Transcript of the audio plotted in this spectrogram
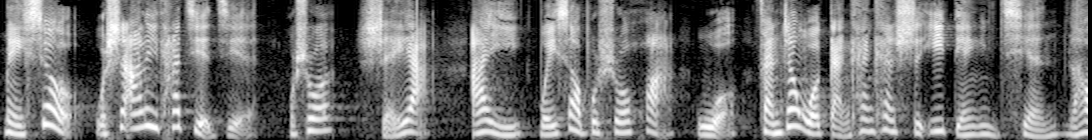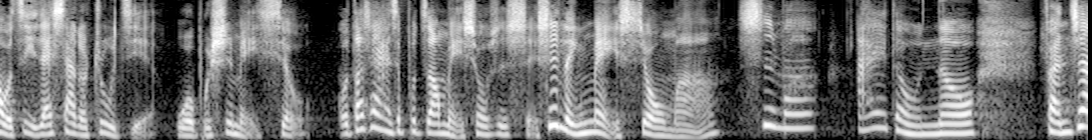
美秀，我是阿丽她姐姐。我说谁呀？阿姨微笑不说话。我反正我敢看看十一点以前，然后我自己再下个注解。我不是美秀，我到现在还是不知道美秀是谁，是林美秀吗？是吗？I don't know。反正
